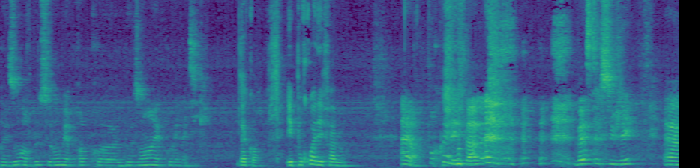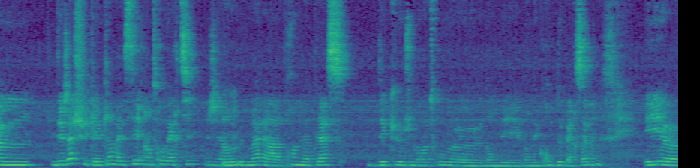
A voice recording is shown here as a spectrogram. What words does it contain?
réseau un peu selon mes propres euh, besoins et problématiques. D'accord. Et pourquoi des femmes? Alors, pourquoi les femmes? Vaste sujet. Euh, déjà, je suis quelqu'un d'assez introverti. J'ai un Mhm. peu de mal à prendre ma place dès que je me retrouve euh, dans des, dans des groupes de personnes. Et euh,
